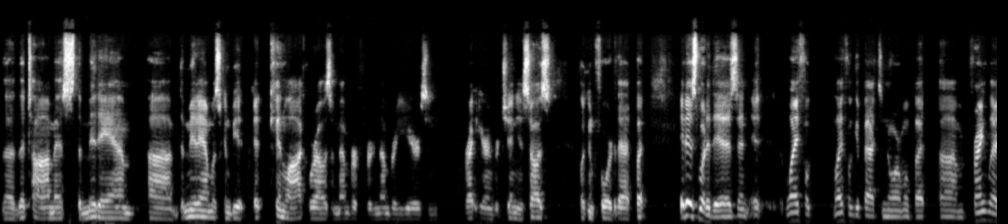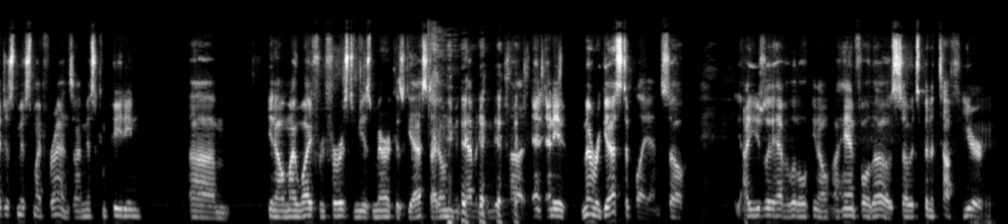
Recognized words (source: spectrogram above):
the, the thomas the mid-am uh, the mid-am was going to be at, at kinloch where i was a member for a number of years and right here in virginia so i was looking forward to that. But it is what it is, and it, life will life will get back to normal. But um, frankly, I just miss my friends. I miss competing. Um, you know, my wife refers to me as America's guest. I don't even have any uh, any member guests to play in, so I usually have a little, you know, a handful of those. So it's been a tough year,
